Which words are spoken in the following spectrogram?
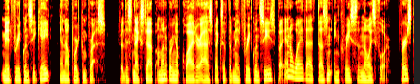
Mid frequency gate and upward compress. For this next step, I'm going to bring up quieter aspects of the mid frequencies, but in a way that doesn't increase the noise floor. First,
